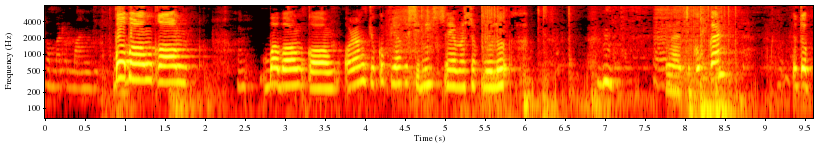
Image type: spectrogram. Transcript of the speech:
Kamar mandi. Bobongkong. Bobongkong. Orang cukup ya ke sini. Saya masuk dulu. Nah, cukup kan? Tutup.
